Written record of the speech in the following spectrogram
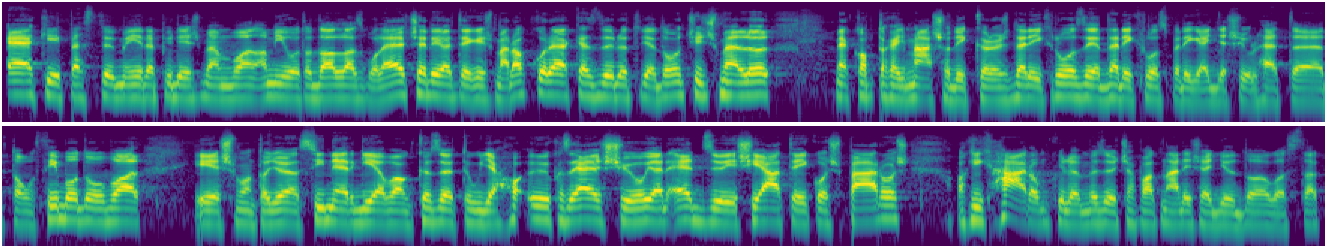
elképesztő mélyrepülésben van, amióta Dallasból elcserélték, és már akkor elkezdődött ugye Doncsics mellől, megkaptak egy második körös Derek Roseért, Derek Rose pedig egyesülhet eh, Tom Thibodóval, és mondta, hogy olyan szinergia van között, ugye ők az első olyan edző és játékos páros, akik három különböző csapatnál is együtt dolgoztak.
